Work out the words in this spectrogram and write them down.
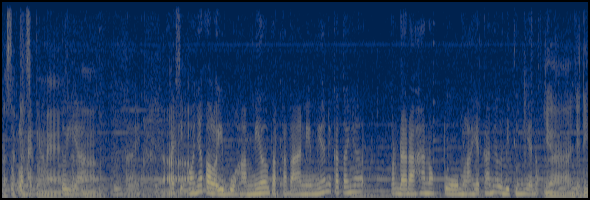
resep suplemen. suplemen. Itu ya. Nah, Baik. Ya. Resikonya kalau ibu hamil terkena anemia nih katanya perdarahan waktu melahirkannya lebih tinggi ya dok? Ya, jadi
